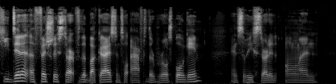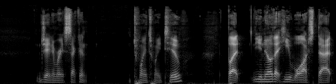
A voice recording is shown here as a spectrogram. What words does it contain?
He didn't officially start for the Buckeyes until after the Rose Bowl game, and so he started on January 2nd, 2022. But you know that he watched that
